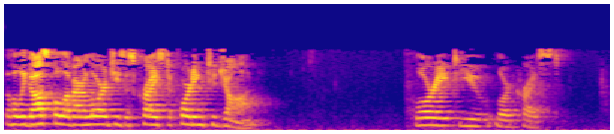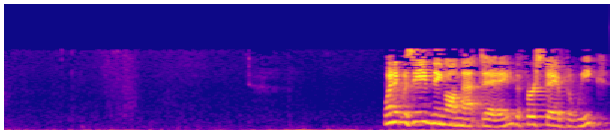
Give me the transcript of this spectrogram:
The Holy Gospel of our Lord Jesus Christ according to John. Glory to you, Lord Christ. When it was evening on that day, the first day of the week,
